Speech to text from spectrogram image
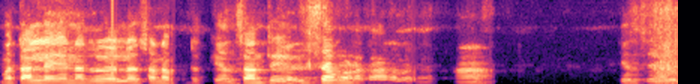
ಮತ್ತೆ ಅಲ್ಲೇ ಏನಾದ್ರು ಎಲ್ಲ ಸಣ್ಣ ಪುಟ್ಟ ಕೆಲಸ ಅಂತ? ಕೆಲಸ ಮಾಡಕ್ ಆಗಲ್ಲ ಹಾ. ಕೆಲಸ ಯಾರು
